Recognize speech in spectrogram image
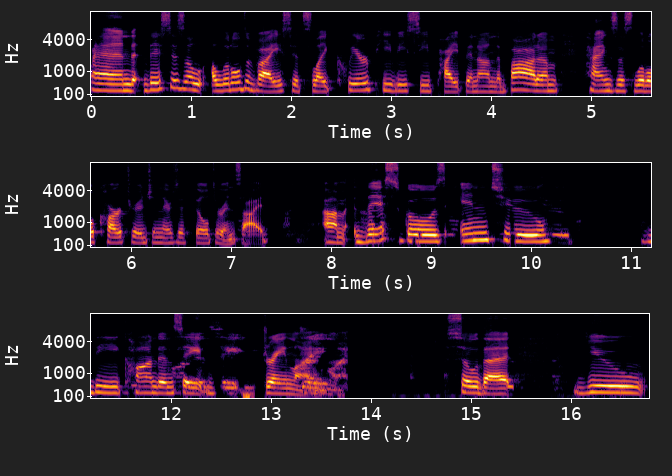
And this is a, a, little device. It's like clear PVC pipe, and on the bottom hangs this little cartridge, and there's a filter inside. Um, this goes into the condensate drain line so that you,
